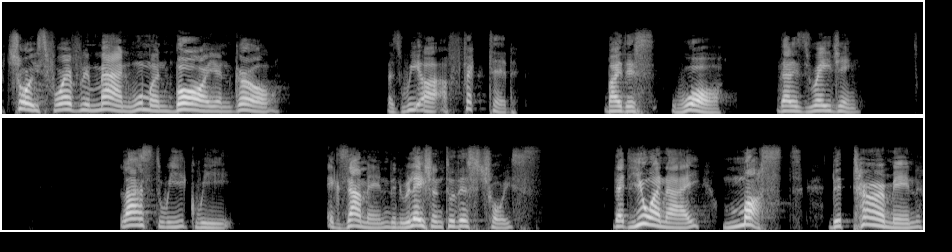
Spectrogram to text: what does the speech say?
A choice for every man, woman, boy, and girl, as we are affected by this war that is raging. Last week, we examined in relation to this choice that you and I must determine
